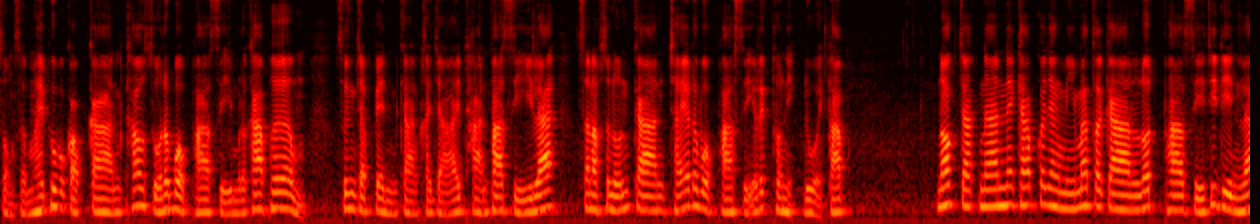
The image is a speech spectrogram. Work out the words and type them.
ส่งเสริมให้ผู้ประกอบการเข้าสู่ระบบภาษีมูลค่าเพิ่ม ซึ่งจะเป็นการขยายฐานภาษี และสนับสนุนการใช้ระบบภาษีอิเล็กทรอนิกส์ด้วยครับ นอกจากนั้นนะครับก็ยังมีมาตรการลดภาษีที่ดินและ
